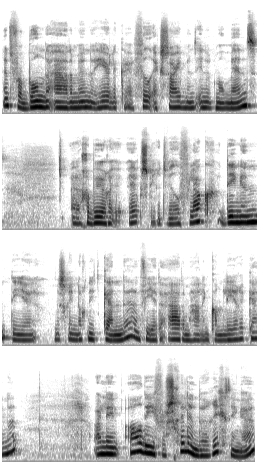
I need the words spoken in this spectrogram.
En het verbonden ademen, heerlijke veel excitement in het moment. Eh, gebeuren op spiritueel vlak dingen die je misschien nog niet kende en via de ademhaling kan leren kennen. Alleen al die verschillende richtingen,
